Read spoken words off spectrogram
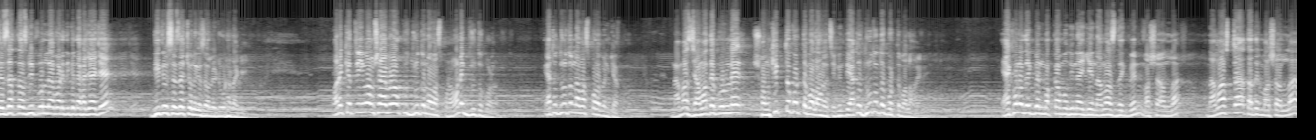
সেজদার তাসবি পড়লে আবার এদিকে দেখা যায় যে দ্বিতীয় সেজদা চলে গেছে অলরেডি ওঠার আগে অনেক ক্ষেত্রে ইমাম সাহেবরাও খুব দ্রুত নামাজ পড়ান, অনেক দ্রুত পড়ান। এত দ্রুত নামাজ পড়াবেন কেন? নামাজ জামাতে পড়লে সংক্ষিপ্ত করতে বলা হয়েছে, কিন্তু এত দ্রুত তো পড়তে বলা হয়নি। এখনও দেখবেন মক্কা মদিনায় গিয়ে নামাজ দেখবেন মাশা আল্লাহ নামাজটা তাদের মাশা আল্লাহ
